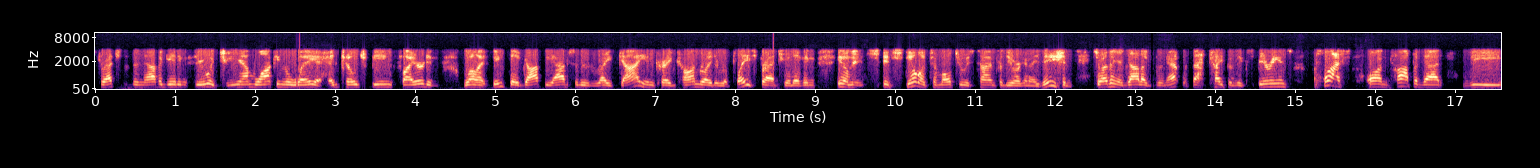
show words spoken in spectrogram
stretch that they're navigating through. A GM walking away, a head coach being fired, and while I think they got the absolute right guy in Craig Conroy to replace Brad Treliving, you know, it's it's still a tumultuous time for the organization. So I think a guy like Brunette with that type of experience, plus on top of that, the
